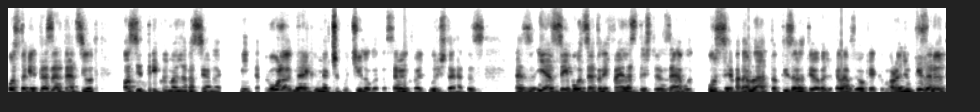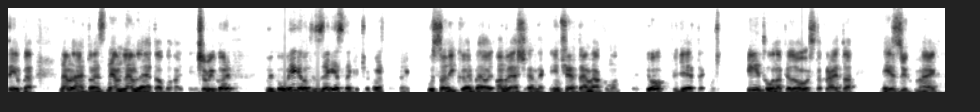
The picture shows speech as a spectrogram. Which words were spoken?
Hoztak egy prezentációt, azt hitték, hogy majd lebeszélnek minket róla, de nekünk meg csak úgy csillogott a szemünk, hogy úristen, hát ez, ez ilyen szép módszertani fejlesztést az elmúlt 20 évben nem láttam, 15 éve vagyok elemző, oké, akkor maradjunk, 15 évben nem láttam, ezt nem, nem lehet abba hagyni. És amikor, amikor vége volt az egésznek, és csak azt mondták 20. körben, hogy András, ennek nincs értelme, akkor mondtuk, hogy jó, figyeljetek, most két hónapja dolgoztak rajta, nézzük meg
